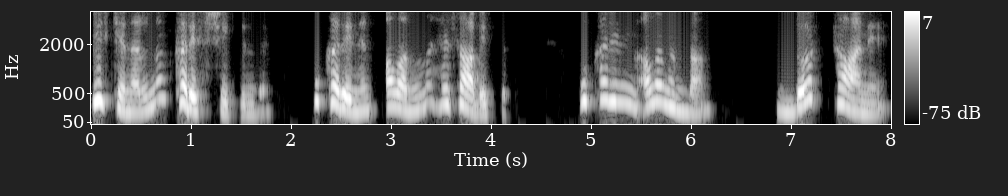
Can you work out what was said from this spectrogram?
Bir kenarının karesi şeklinde. Bu karenin alanını hesap ettim. Bu karenin alanından dört tane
